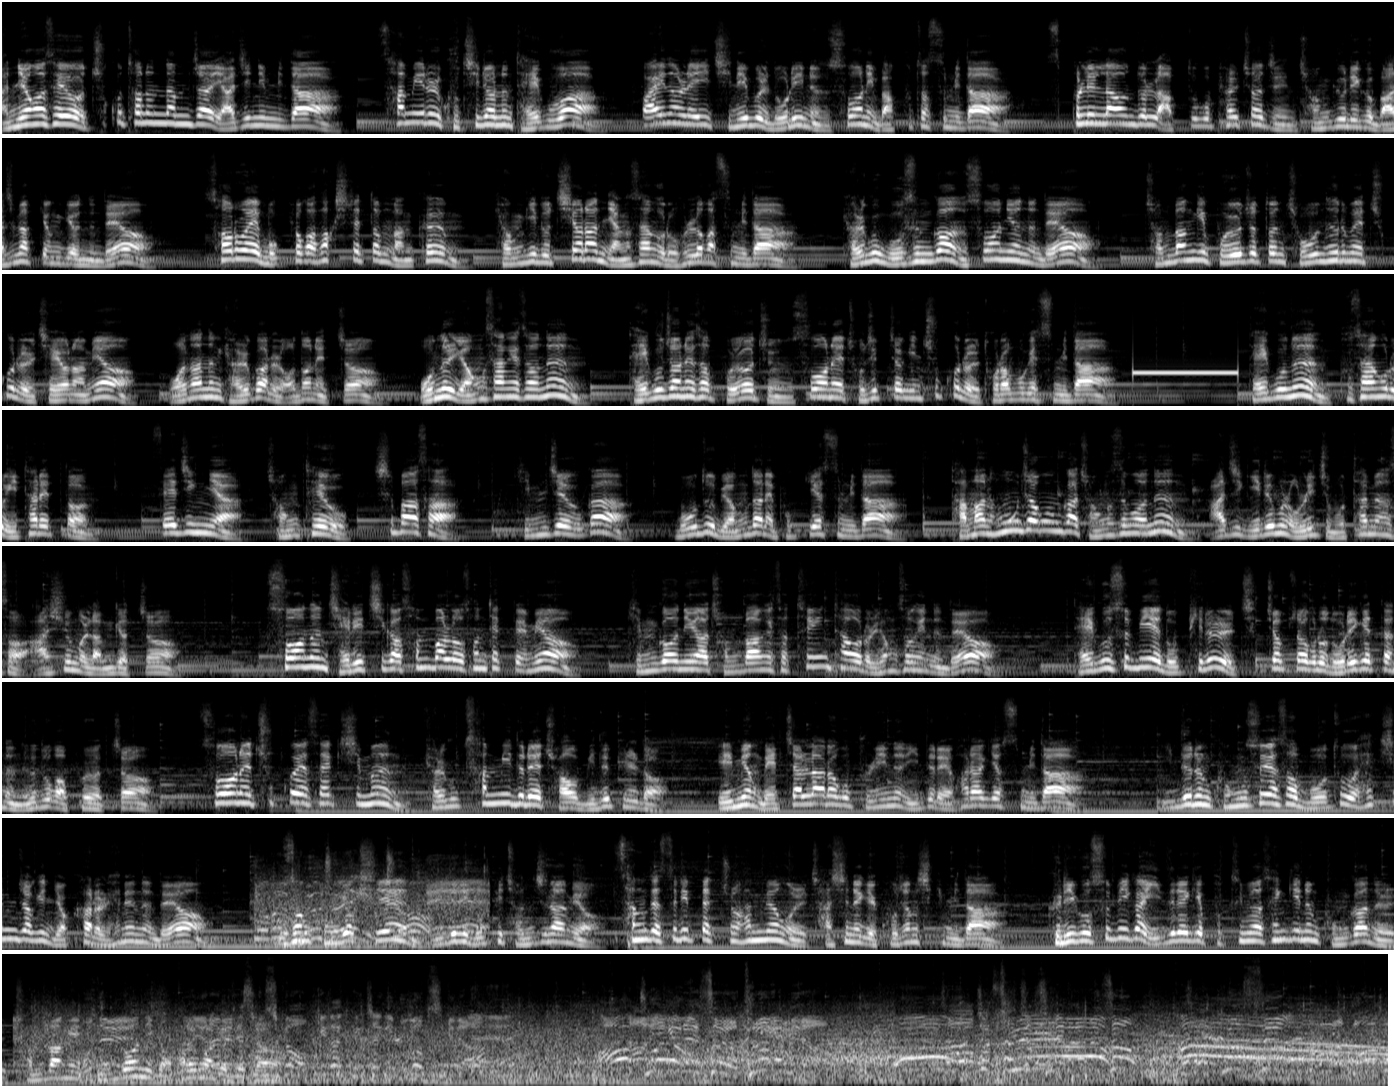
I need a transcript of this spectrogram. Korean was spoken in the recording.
안녕하세요. 축구 터는 남자 야진입니다. 3위를 굳히려는 대구와 파이널 A 진입을 노리는 수원이 맞붙었습니다. 스플릿 라운드를 앞두고 펼쳐진 정규리그 마지막 경기였는데요. 서로의 목표가 확실했던 만큼 경기도 치열한 양상으로 흘러갔습니다. 결국 우승 건 수원이었는데요. 전반기 보여줬던 좋은 흐름의 축구를 재현하며 원하는 결과를 얻어냈죠. 오늘 영상에서는 대구전에서 보여준 수원의 조직적인 축구를 돌아보겠습니다. 대구는 부상으로 이탈했던 세징야, 정태욱, 츠바사, 김재우가 모두 명단에 복귀했습니다. 다만 홍정훈과 정승원은 아직 이름을 올리지 못하면서 아쉬움을 남겼죠. 수원은 제리치가 선발로 선택되며 김건희와 전방에서 트윈타워를 형성했는데요. 대구 수비의 높이를 직접적으로 노리겠다는 의도가 보였죠. 수원의 축구에서 핵심은 결국 산미들의 좌우 미드필더, 일명 메짤라라고 불리는 이들의 활약이었습니다. 이들은 공수에서 모두 핵심적인 역할을 해냈는데요. 우선 공격 시엔 이들이 높이 전진하며 상대 3백 중 한 명을 자신에게 고정시킵니다. 그리고 수비가 이들에게 붙으며 생기는 공간을 전방의 김건희가 활용하게 되죠. 어깨가 굉장히 무겁습니다. 아, 아, 좋아요. 들어갑니다. 오, 자, 크로스. 아, 너무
